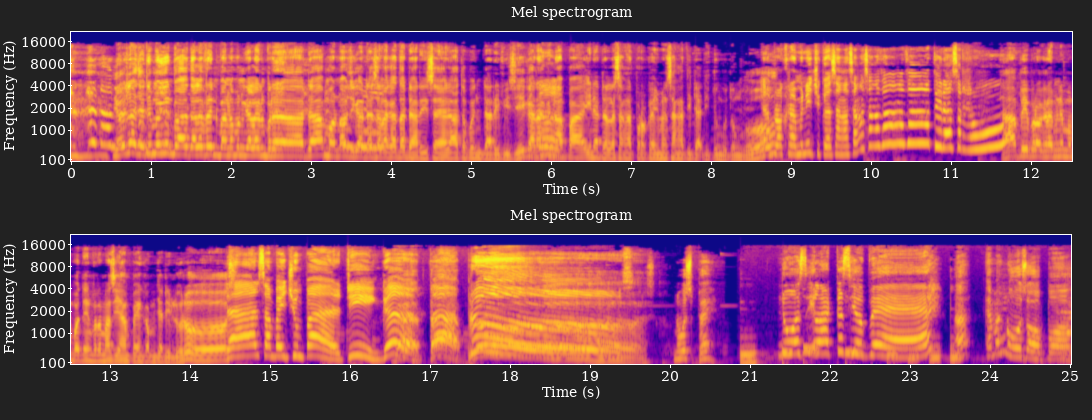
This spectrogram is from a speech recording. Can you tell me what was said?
ya udah jadi mungkin buat telefon di mana pun kalian berada mohon maaf jika ada salah kata dari saya ataupun dari visi karena Betul. kenapa ini adalah sangat program yang sangat tidak ditunggu-tunggu dan program ini juga sangat sangat sangat sangat, sangat tidak seru. tapi program ini membuat informasi yang bengkok menjadi lurus Dan sampai jumpa di Getap Bruce. Nus be Nuwas ilakes ya beh Hah? Emang nus opo?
